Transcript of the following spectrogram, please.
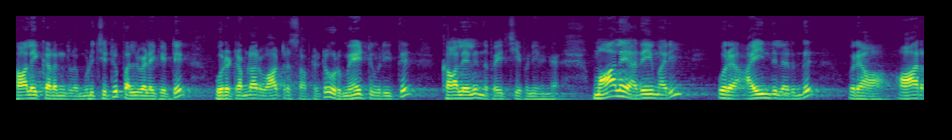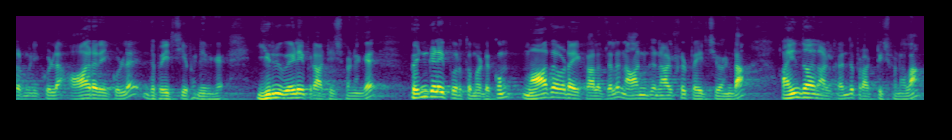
காலை கடன்களை முடிச்சுட்டு பல் விளக்கிட்டு ஒரு டம்ளர் வாட்டர் சாப்பிட்டுட்டு ஒரு மேட்டு விரித்து காலையில் இந்த பயிற்சியை பண்ணிடுங்க மாலை அதே மாதிரி ஒரு ஐந்துலேருந்து ஒரு ஆறரை மணிக்குள்ளே ஆறரைக்குள்ளே இந்த பயிற்சியை பண்ணிடுங்க இரு வேளை ப்ராக்டிஸ் பண்ணுங்கள் பெண்களை பொறுத்த மட்டுக்கும் மாதவிடாய் காலத்தில் நான்கு நாட்கள் பயிற்சி வேண்டாம். ஐந்தாவது நாட்கள் வந்து ப்ராக்டிஸ் பண்ணலாம்.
